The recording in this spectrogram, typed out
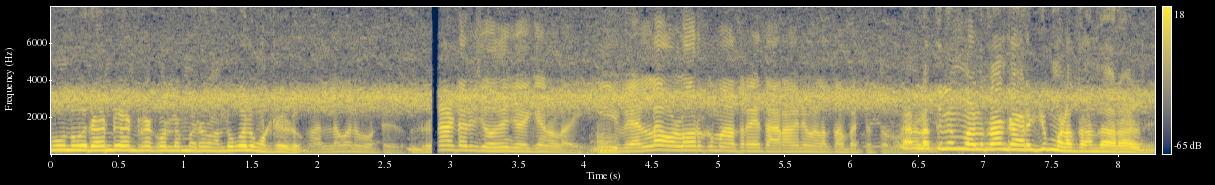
മൂന്ന് രണ്ട് രണ്ടര കൊല്ലം വരെ നല്ലപോലെ മുട്ടയിടും. നല്ലപോലെ മുട്ടയിടും. ഒരു ചോദ്യം ചോദിക്കാനുള്ളത് ഈ വെള്ളം ഉള്ളവർക്ക് മാത്രമേ താറാവിനെ വളർത്താൻ പറ്റത്തുള്ളൂ. വെള്ളത്തിലും വളർത്താൻ കരയ്ക്കും വളർത്താൻ താറാവിന്.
